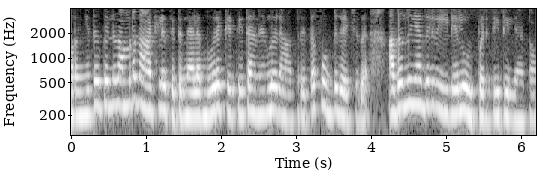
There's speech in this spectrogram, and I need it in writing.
ഉറങ്ങിയിട്ട് പിന്നെ നമ്മുടെ നാട്ടിലെത്തിയിട്ട് നിലമ്പൂരൊക്കെ എത്തിയിട്ടാണ് ഞങ്ങൾ രാത്രിത്തെ ഫുഡ് കഴിച്ചത് അതൊന്നും ഞാൻ അതിൽ വീഡിയോയിൽ ഉൾപ്പെടുത്തിയിട്ടില്ല കേട്ടോ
